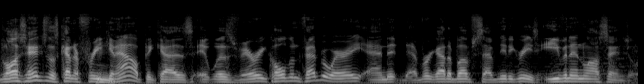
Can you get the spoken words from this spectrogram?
Los Angeles kind of freaking out because it was very cold in February and it never got above seventy degrees, even in Los Angeles.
